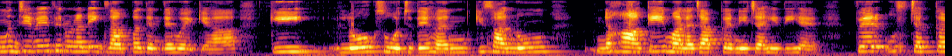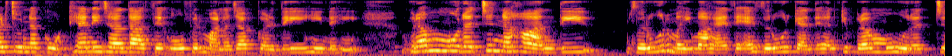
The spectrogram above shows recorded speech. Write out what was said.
ਹੁਣ ਜਿਵੇਂ ਫਿਰ ਉਹਨਾਂ ਨੇ ਐਗਜ਼ਾਮਪਲ ਦਿੰਦੇ ਹੋਏ ਕਿਹਾ ਕਿ ਲੋਕ ਸੋਚਦੇ ਹਨ ਕਿ ਸਾਨੂੰ ਨਹਾ ਕੇ ਹੀ ਮਾਲਾ ਜਾਪ ਕਰਨੀ ਚਾਹੀਦੀ ਹੈ, ਫਿਰ ਉਸ ਚੱਕਰ 'ਚ ਉਹਨਾਂ ਕੋ ਉੱਠਿਆ ਨਹੀਂ ਜਾਂਦਾ ਤੇ ਉਹ ਫਿਰ ਮਾਲਾ ਜਾਪ ਕਰਦੇ ਹੀ ਨਹੀਂ। ਬ੍ਰਹਮ ਮੁਹੂਰਤ 'ਚ ਨਹਾਉਣ ਦੀ ਜ਼ਰੂਰ ਮਹਿਮਾ ਹੈ ਤੇ ਇਹ ਜ਼ਰੂਰ ਕਹਿੰਦੇ ਹਨ ਕਿ ਬ੍ਰਹਮ ਮੁਹੂਰਤ 'ਚ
